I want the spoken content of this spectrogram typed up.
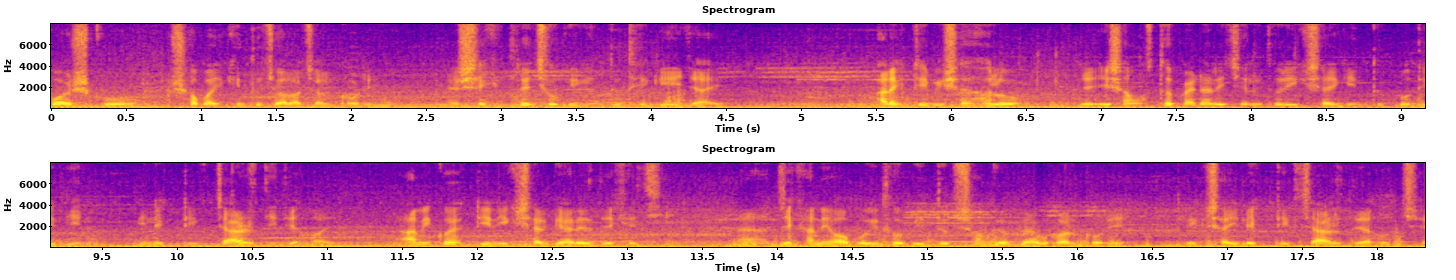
বয়স্ক সবাই কিন্তু চলাচল করে। সেক্ষেত্রে ঝুঁকি কিন্তু থেকেই যায়। আরেকটি বিষয় হলো যে, এ সমস্ত ব্যাটারি চালিত রিক্সায় কিন্তু প্রতিদিন ইলেকট্রিক চার্জ দিতে হয়। আমি কয়েকটি রিক্সার গ্যারেজ দেখেছি যেখানে অবৈধ বিদ্যুৎ সংযোগ ব্যবহার করে রিক্সা ইলেকট্রিক চার্জ দেওয়া হচ্ছে।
